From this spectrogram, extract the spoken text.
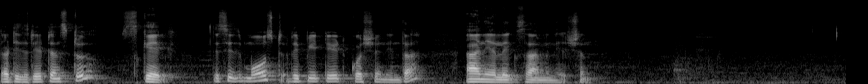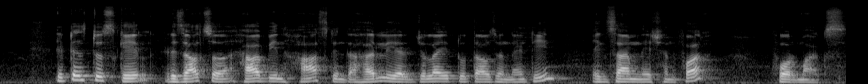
that is returns to scale. This is most repeated question in the annual examination. Returns to scale is also have been asked in the earlier July 2019 examination for 4 marks.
